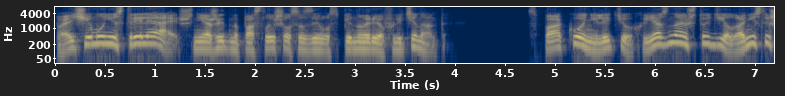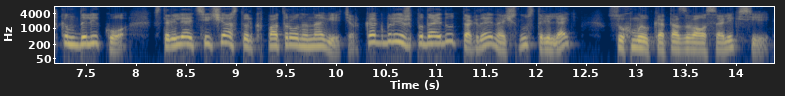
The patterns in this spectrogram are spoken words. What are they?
«Почему не стреляешь?» – неожиданно послышался за его спиной рев лейтенанта. «Спокойней, Летех, я знаю, что делаю. Они слишком далеко. Стрелять сейчас только патроны на ветер. Как ближе подойдут, тогда и начну стрелять», — с отозвался Алексей.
